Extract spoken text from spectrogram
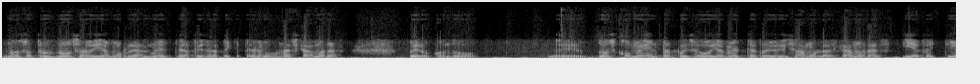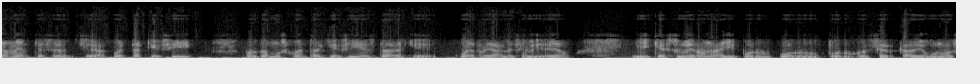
nosotros no sabíamos realmente a pesar de que tenemos unas cámaras pero cuando eh, nos comenta pues obviamente revisamos las cámaras y efectivamente se, se da cuenta que sí nos damos cuenta que sí está que fue real ese video, y que estuvieron ahí por, por, por cerca de unos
